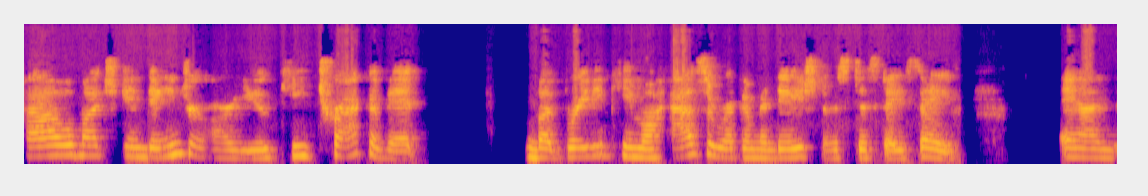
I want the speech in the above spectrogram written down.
how much in danger are you. Keep track of it. But Brady chemo has a recommendation is to stay safe. And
